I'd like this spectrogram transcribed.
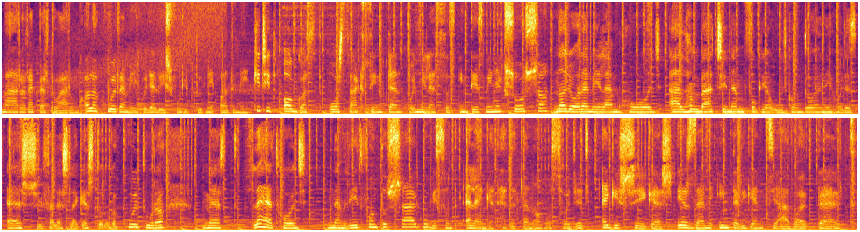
már a repertoárunk alakul, reméljük, hogy elő is fogjuk tudni adni. Kicsit aggaszt országszinten, hogy mi lesz az intézmények sorsa. Nagyon remélem, hogy állambácsi nem fogja úgy gondolni, hogy az első felesleges dolog a kultúra, mert lehet, hogy nem létfontosságú, viszont elengedhetetlen ahhoz, hogy egy egészséges, érzelmi intelligenciával telt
